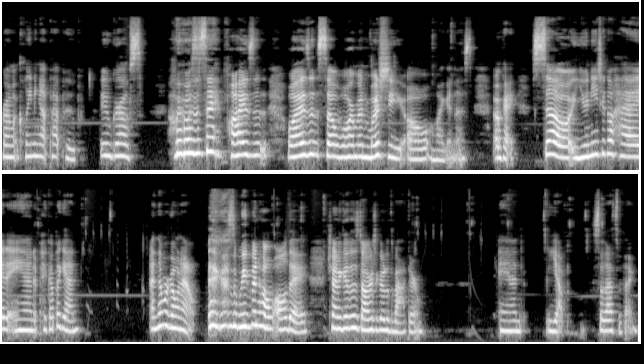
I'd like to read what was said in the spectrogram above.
from cleaning up pet poop. Ooh, gross. What was it saying? Why is it why is it so warm and mushy? Oh my goodness. Okay, so you need to go ahead and pick up again. And then we're going out. because we've been home all day trying to get this dog to go to the bathroom. And yep. So that's the thing.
